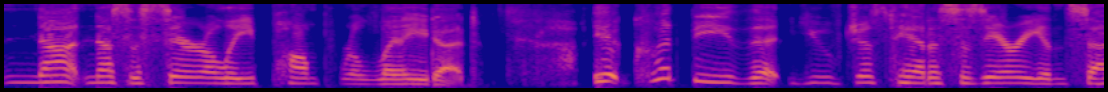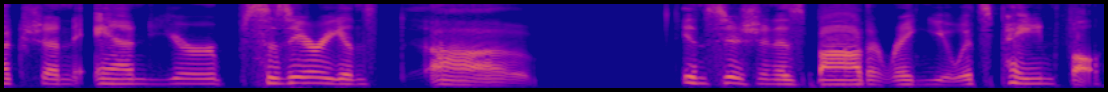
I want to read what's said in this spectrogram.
not necessarily pump related. It could be that you've just had a cesarean section and your cesarean uh, incision is bothering you. It's painful.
